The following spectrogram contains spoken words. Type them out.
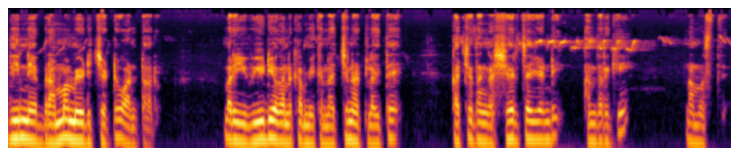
దీన్నే బ్రహ్మమేడి చెట్టు అంటారు. మరి ఈ వీడియో కనుక మీకు నచ్చినట్లయితే ఖచ్చితంగా షేర్ చేయండి. అందరికీ నమస్తే.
